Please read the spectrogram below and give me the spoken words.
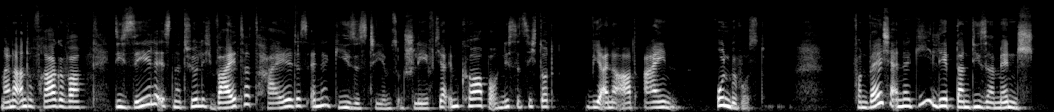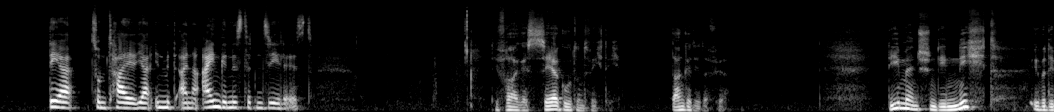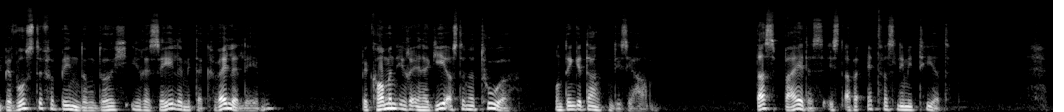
Meine andere Frage war, die Seele ist natürlich weiter Teil des Energiesystems und schläft ja im Körper und nistet sich dort wie eine Art ein, unbewusst. Von welcher Energie lebt dann dieser Mensch, der zum Teil ja in, mit einer eingenisteten Seele ist? Die Frage ist sehr gut und wichtig. Danke dir dafür. Die Menschen, die nicht über die bewusste Verbindung durch ihre Seele mit der Quelle leben, bekommen ihre Energie aus der Natur und den Gedanken, die sie haben. Das beides ist aber etwas limitiert.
